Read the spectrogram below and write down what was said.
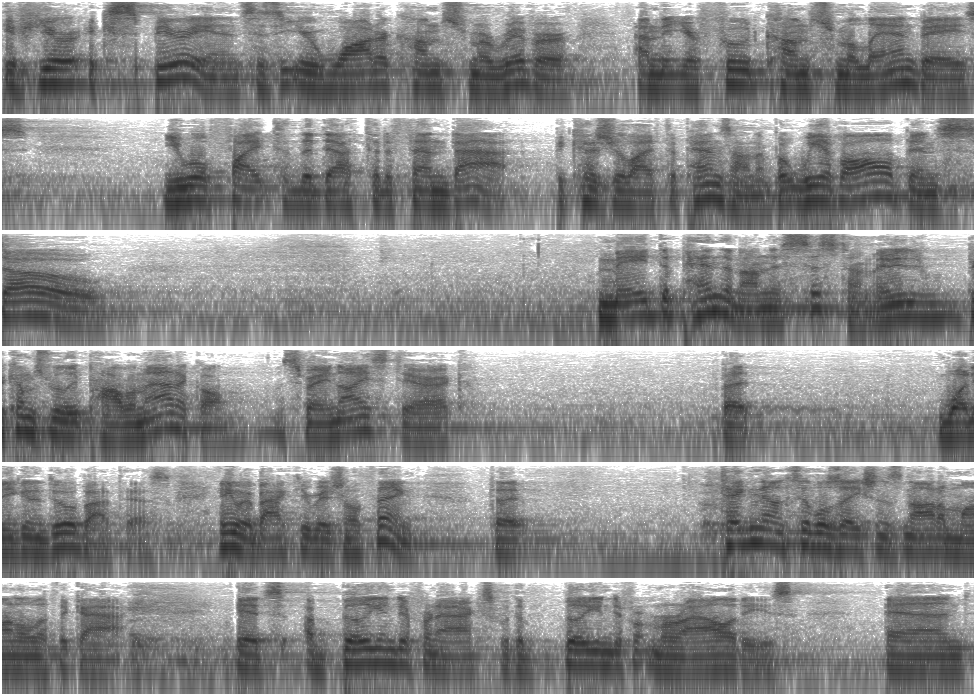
if your experience is that your water comes from a river and that your food comes from a land base, you will fight to the death to defend that because your life depends on it. But we have all been so made dependent on this system. and it becomes really problematical. It's very nice, Derrick. But what are you going to do about this? Anyway, back to the original thing, that taking down civilization is not a monolithic act. It's a billion different acts with a billion different moralities. And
